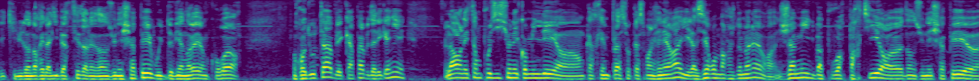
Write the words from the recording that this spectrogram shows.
et qui lui donnerait la liberté d'aller dans une échappée où il deviendrait un coureur redoutable et capable d'aller gagner. Là, en étant positionné comme il l'est en quatrième place au classement général, il a zéro marge de manœuvre. Jamais il va pouvoir partir euh, dans une échappée euh,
